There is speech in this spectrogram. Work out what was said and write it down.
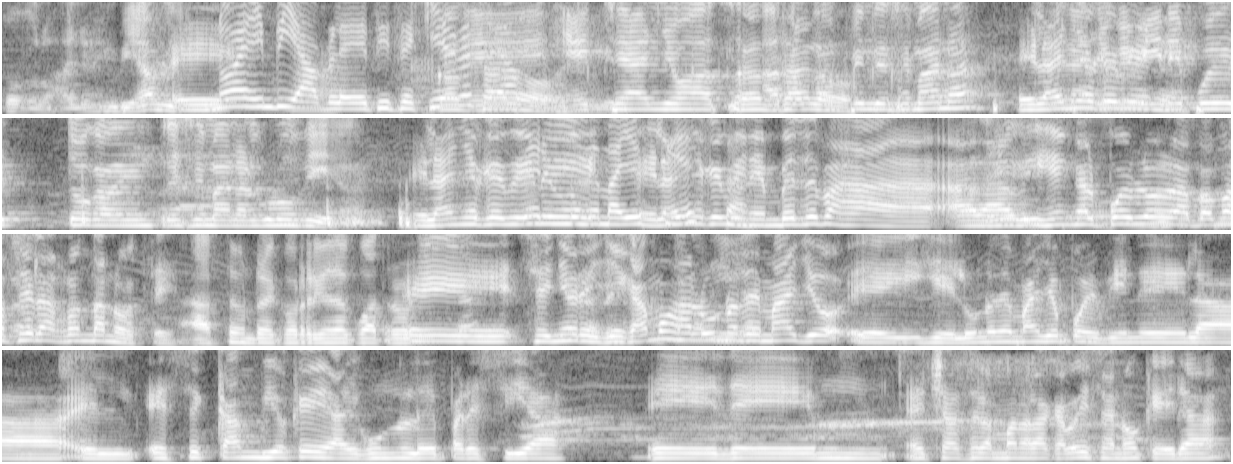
Todos los años inviables. Eh, no es inviable. Si se quiere, Gonzalo, Este año ha, ha Gonzalo, tocado el fin de semana. el año que viene. pues toca entre semana algunos días. el año que viene, el año que viene, en vez de bajar a la Virgen al pueblo, la vamos a hacer la ronda norte. Hace un recorrido de cuatro horas. Eh, señores, llegamos al 1 de mayo eh, y el 1 de mayo pues viene la, el- ese cambio que a algunos le parecía eh, de mm, echarse las manos a la cabeza, ¿no? Que era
